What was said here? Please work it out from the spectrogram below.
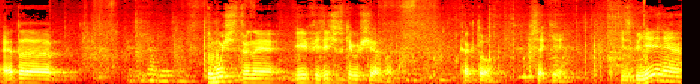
Это имущественные и физические ущербы. Как то всякие избиения,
